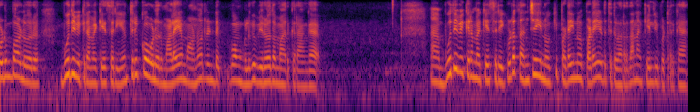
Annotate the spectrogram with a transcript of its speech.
கொடும்பாலூர் பூதி விக்ரமகேசரியும் திருக்கோவலூர் மலையமானும் ரெண்டு அவங்களுக்கு விரோதமாக இருக்கிறாங்க. பூதி விக்ரமகேசரி கூட தஞ்சையை நோக்கி படை நோ படையெடுத்துட்டு எடுத்துகிட்டு வரதா நான் கேள்விப்பட்டிருக்கேன்.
